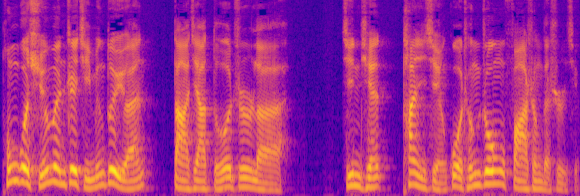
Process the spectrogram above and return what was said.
通过询问这几名队员，大家得知了。今天探险过程中发生的事情，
